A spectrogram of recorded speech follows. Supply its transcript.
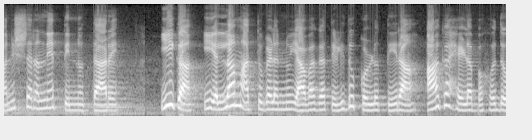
ಮನುಷ್ಯರನ್ನೇ ತಿನ್ನುತ್ತಾರೆ. ಈಗ ಈ ಎಲ್ಲ ಮಾತುಗಳನ್ನು ಯಾವಾಗ ತಿಳಿದುಕೊಳ್ಳುತ್ತೀರಾ? ಆಗ ಹೇಳಬಹುದು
